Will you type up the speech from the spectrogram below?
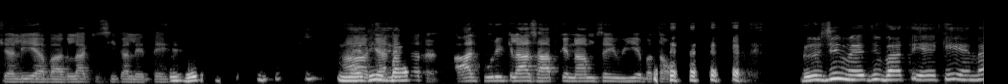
चलिए, अब अगला किसी का लेते हैं। हाँ ज्ञानेंद्र आज पूरी क्लास आपके नाम से ही हुई है बताओ। गुरु जी मेरी बात ये है कि है ना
